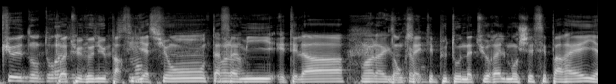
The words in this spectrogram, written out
que dans Toi tu es venu par filiation, ta Voilà. famille était là, Voilà, donc ça a été plutôt naturel. Moshe c'est pareil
